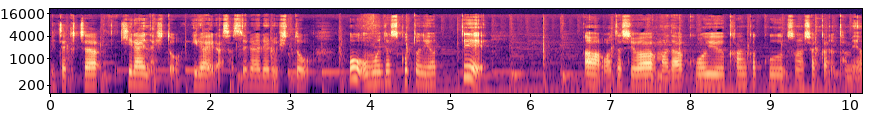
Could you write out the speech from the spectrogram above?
めちゃくちゃ嫌いな人イライラさせられる人を思い出すことによってあ私はまだこういう感覚その社会のためを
